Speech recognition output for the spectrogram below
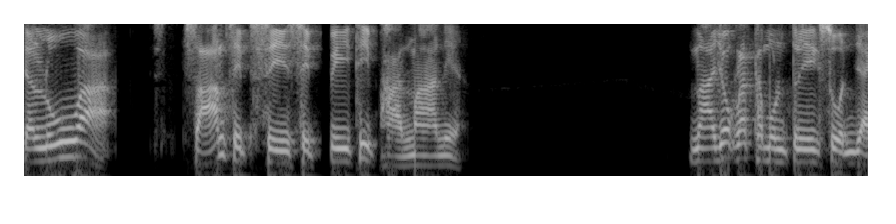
จะรู้ว่าสามสิบสี่สิบปีที่ผ่านมาเนี่ย นายกรัฐมนตรีส่วนใหญ่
